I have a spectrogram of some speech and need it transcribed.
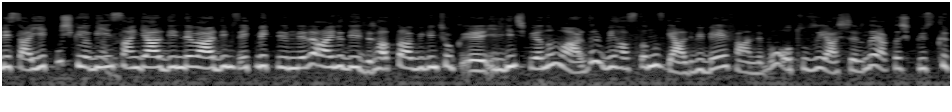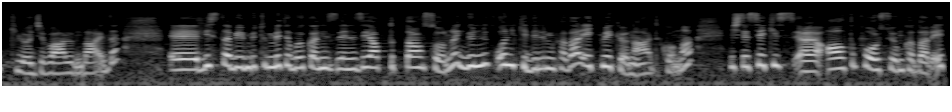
Mesela 70 kilo bir insan geldiğinde verdiğimiz ekmek dilimleri aynı değildir. Hatta bir gün çok e, ilginç bir anım vardır. Bir hastamız geldi, bir beyefendi bu. 30'lu yaşlarında yaklaşık 140 kilo civarındaydı. E, biz tabii bütün metabolik analizlerinizi yaptıktan sonra günlük 12 dilim kadar ekmek önerdik ona. İşte 8, e, 6 porsiyon kadar et,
